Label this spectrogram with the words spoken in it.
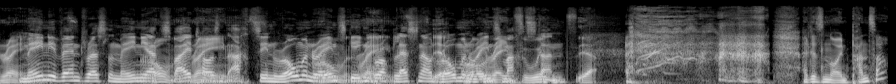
Ma Reigns. Main Event WrestleMania Roman 2018, Roman Reigns Roman gegen Brock Reigns. Lesnar und Ja, Roman, Reigns, macht's dann. wins, Ja. Hat jetzt einen neuen Panzer.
